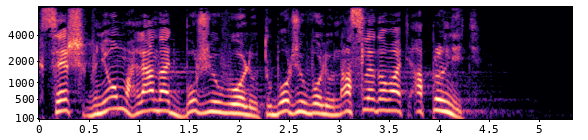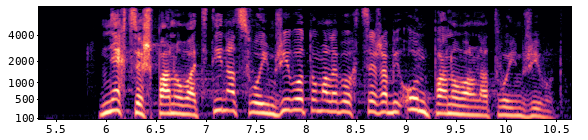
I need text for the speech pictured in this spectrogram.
Chceš v ňom hľadať Božiu voľu, tú Božiu voľu nasledovať a plniť. Nechceš panovať ty nad svojim životom, alebo chceš, aby on panoval nad tvojim životom.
